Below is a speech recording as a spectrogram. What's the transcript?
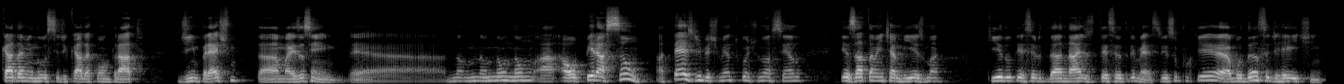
cada minúcia de cada contrato de empréstimo, tá? Mas assim, é, não, não, não, a, a, operação, a tese de investimento continua sendo exatamente a mesma que do terceiro da análise do terceiro trimestre. Isso porque a mudança de rating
